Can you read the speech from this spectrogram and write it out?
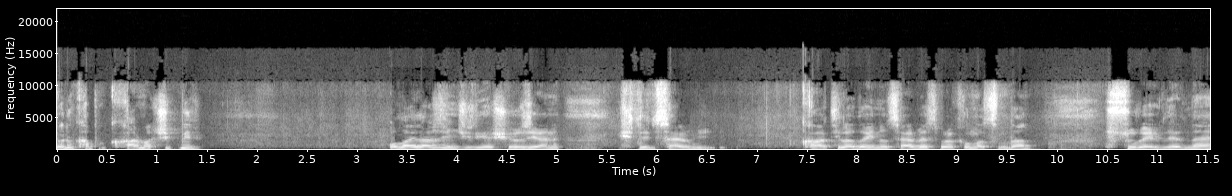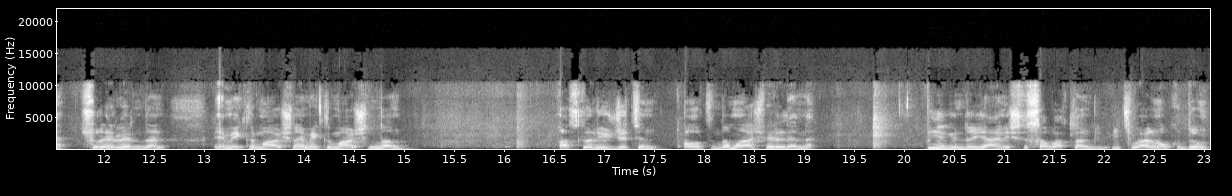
Böyle kapı karmaşık bir olaylar zinciri yaşıyoruz. Yani işte ser, katil adayının serbest bırakılmasından sur evlerine, sur evlerinden emekli maaşına, emekli maaşından asgari ücretin altında maaş verilenine. Bir gündür yani işte sabahtan itibaren okuduğum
